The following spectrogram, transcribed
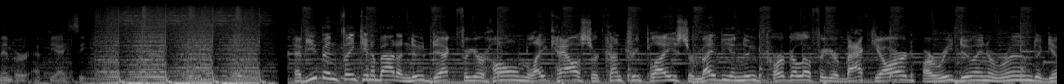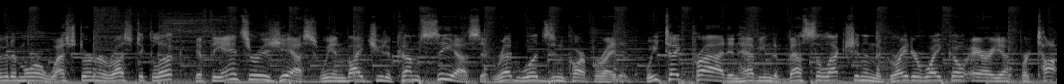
Member FDIC. Have you been thinking about a new deck for your home, lake house, or country place, or maybe a new pergola for your backyard, or redoing a room to give it a more western or rustic look? If the answer is yes, we invite you to come see us at Redwoods Incorporated. We take pride in having the best selection in the greater Waco area for top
